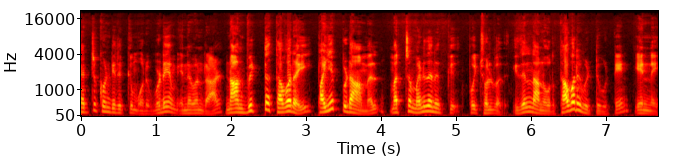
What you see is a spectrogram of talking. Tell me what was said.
கற்றுக்கொண்டிருக்கும் ஒரு விடயம் என்னவென்றால் நான் விட்ட தவறை பயப்படாமல் மற்ற மனிதனுக்கு போய் சொல்வது. இதில் நான் ஒரு தவறு விட்டு விட்டேன் என்னை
